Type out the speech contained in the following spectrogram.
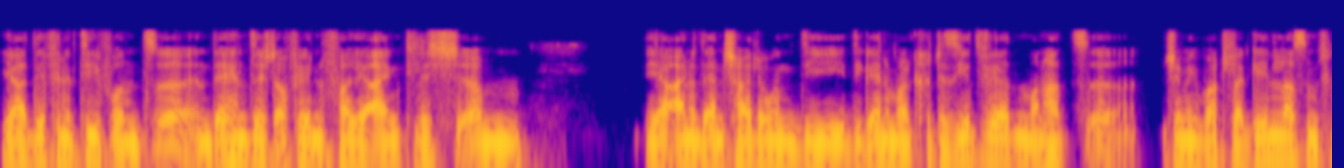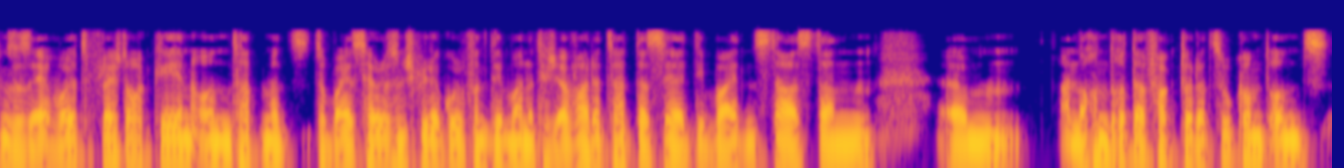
Ja, definitiv. Und äh, in der Hinsicht auf jeden Fall ja eigentlich ähm, ja eine der Entscheidungen, die, die gerne mal kritisiert werden. Man hat äh, Jimmy Butler gehen lassen, beziehungsweise er wollte vielleicht auch gehen und hat mit Tobias Harris einen Spieler geholt, von dem man natürlich erwartet hat, dass er die beiden Stars dann ähm, noch ein dritter Faktor dazukommt. Und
